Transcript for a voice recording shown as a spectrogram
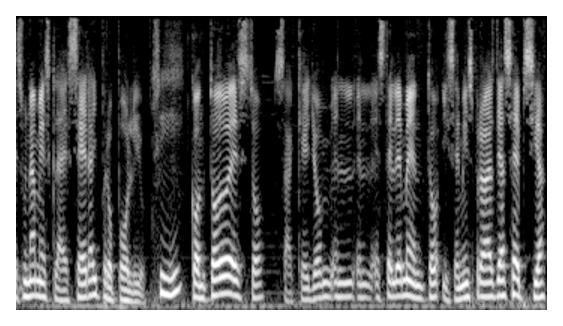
es una mezcla de cera y propóleo. sí. Con todo esto, saqué yo el- el- este elemento, hice mis pruebas de asepsia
